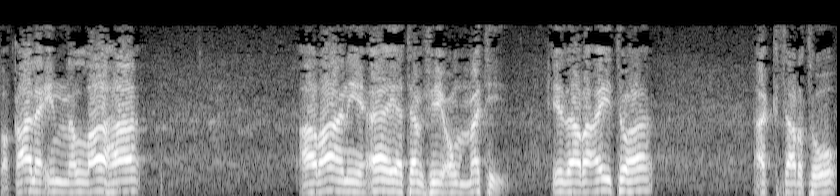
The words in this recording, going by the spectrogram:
فقال إن الله أراني آية في أمتي. إذا رأيتها أكثرت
